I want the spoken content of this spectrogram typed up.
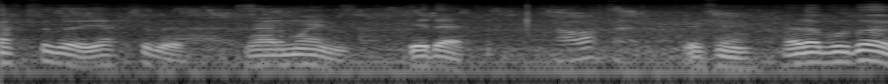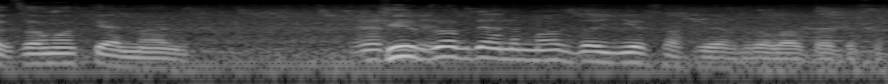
yaxşıdır, yaxşıdır. Nərmayım. Gedək. Nə vaxt? Qəşəng. Hələ buradayıq, cəmaət gəlməli. Gir bura bir dənə də Mazda yer saxlayaq buralarda da.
